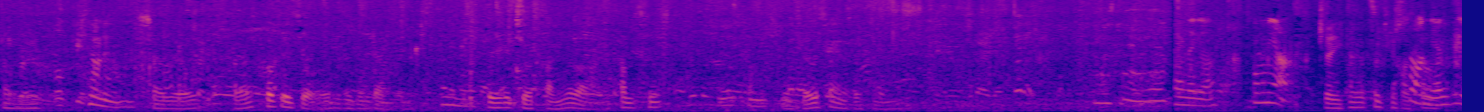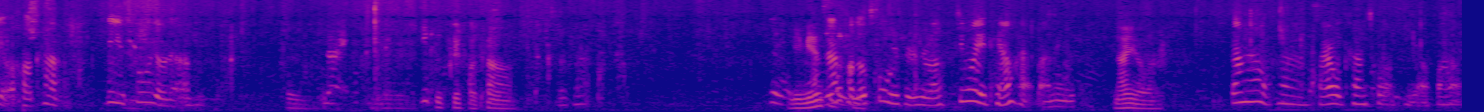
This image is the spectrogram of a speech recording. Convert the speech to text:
上面漂亮。小人，好像喝醉酒了是这种感觉。嗯，这一个酒坛子吧，我看不清，我觉得像个酒坛子。看那个封面儿，对，你看这字体好看，少年必有，好看，隶书有点儿。对，字体好看啊。好看。里面字里面好多故事是吧？精卫填海吧，那个。哪有啊？刚才我看，还是我看错了，眼花了。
